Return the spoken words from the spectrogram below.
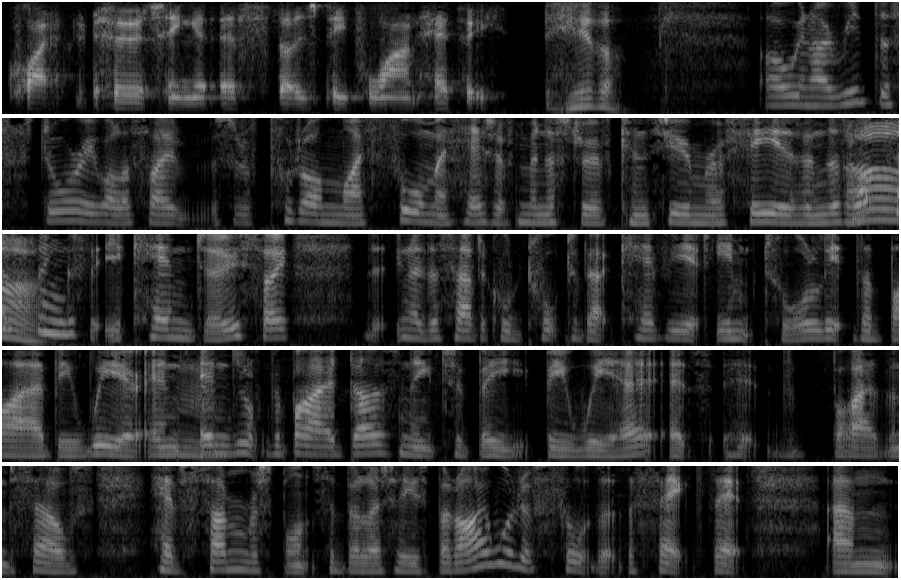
quite hurting if those people aren't happy. Heather. Oh, when I read this story, Wallace, I sort of put on my former hat of Minister of Consumer Affairs, and there's lots ah. of things that you can do. So, you know, this article talked about caveat emptor, let the buyer beware. And, mm. and look, the buyer does need to be beware. It's the buyer themselves have some responsibilities, but I would have thought that the fact that um,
